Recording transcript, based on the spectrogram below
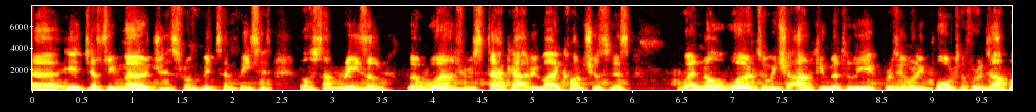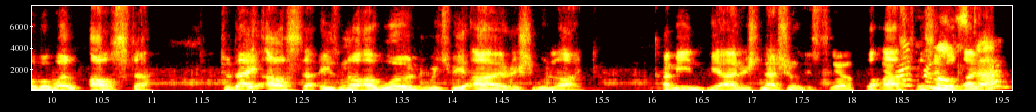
uh, it just emerges from bits and pieces. For some reason, the words which stuck out in my consciousness were not words which ultimately, presumably important. For example, the word Ulster Today, Ulster is not a word which the Irish would like. I mean, the Irish nationalists. Yeah. Well, yeah. Ulster I'm Ulster.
